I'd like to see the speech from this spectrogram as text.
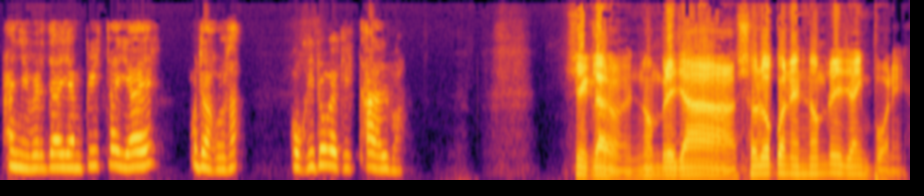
a nivel de allá en pista ya es otra cosa. Ojito que aquí está Alba. Sí, claro, el nombre ya, solo con el nombre ya impone.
